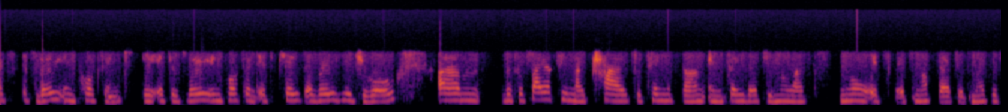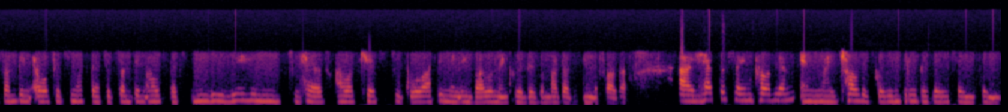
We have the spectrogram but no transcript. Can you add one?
It's it's very important. It, is very important. It plays a very huge role. Um, the society might try to tame it down and say that you know what, no, it's it's not that. It might be something else. It's not that. It's something else. But we really need to have our kids to grow up in an environment where there's a mother and a father. I had the same problem, and my child is going through the very same thing.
